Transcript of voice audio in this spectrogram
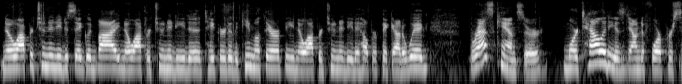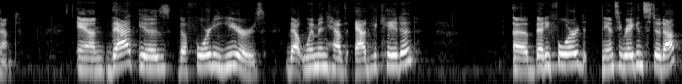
No opportunity to say goodbye, no opportunity to take her to the chemotherapy, no opportunity to help her pick out a wig. Breast cancer, mortality is down to 4%. And that is the 40 years that women have advocated uh, Betty Ford, Nancy Reagan stood up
